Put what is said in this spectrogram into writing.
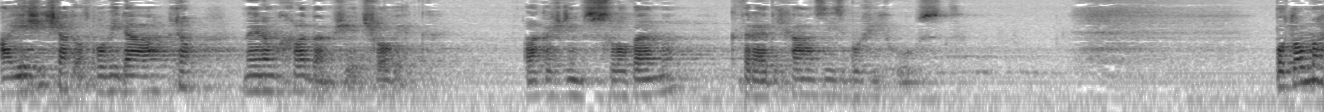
A Ježíš na to odpovídá, no, nejenom chlebem žije člověk, ale každým slovem, které vychází z božích úst. Potom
